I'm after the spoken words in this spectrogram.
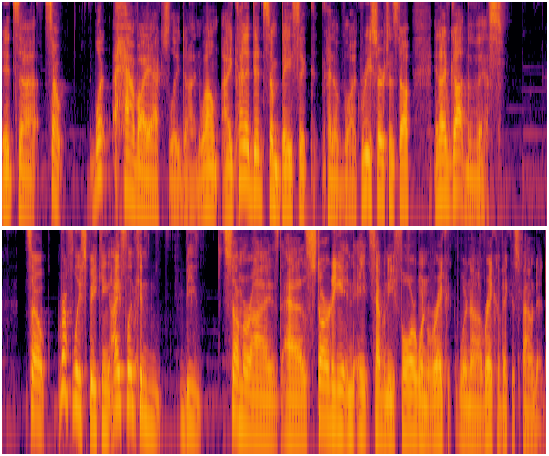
It's, uh, so what have I actually done? Well, I kind of did some basic kind of like research and stuff, and I've got this. So, roughly speaking, Iceland can be summarized as starting in 874 when, Reik when uh, Reykjavik is founded.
